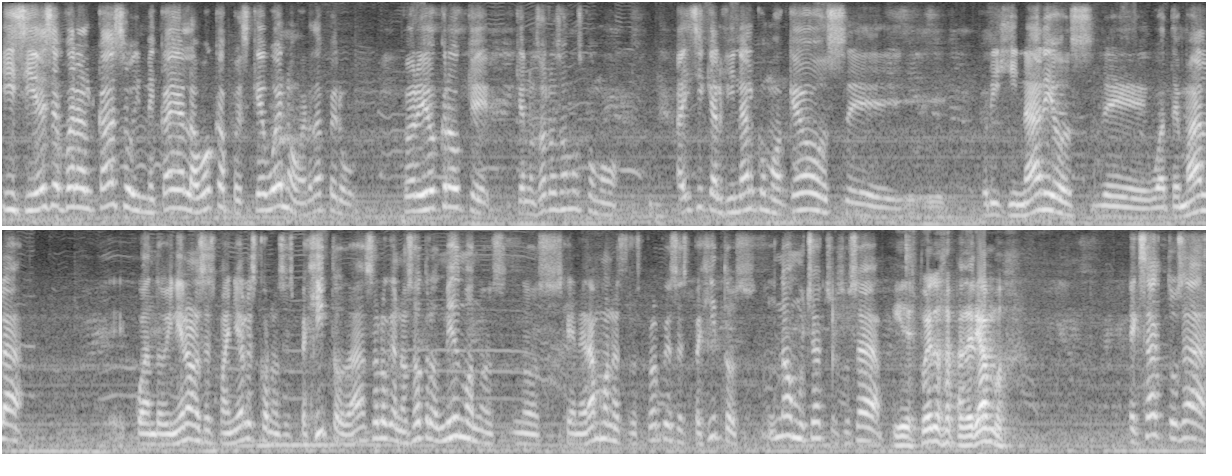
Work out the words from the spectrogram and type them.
y si ese fuera el caso y me cae a la boca, pues qué bueno, ¿verdad? Pero, pero yo creo que, que nosotros somos como ahí sí que al final como aquellos eh, originarios de Guatemala, eh, cuando vinieron los españoles con los espejitos, ¿verdad? solo que nosotros mismos nos, nos generamos nuestros propios espejitos. Y no, muchachos, o sea... Y después los apedreamos. Exacto, o sea,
